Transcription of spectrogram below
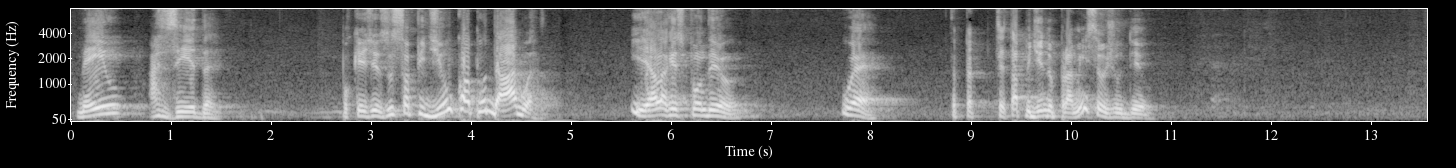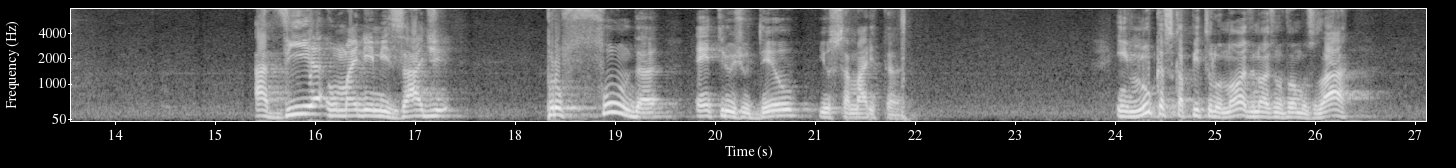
meio azeda. Porque Jesus só pediu um copo d'água. E ela respondeu: Ué, você está pedindo para mim, seu judeu? Havia uma inimizade profunda entre o judeu e o samaritano. Em Lucas capítulo 9, nós não vamos lá,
